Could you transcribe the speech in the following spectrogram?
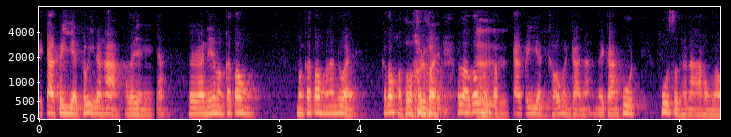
มีการไปเหยียดเขาอีกต่างหากอะไรอย่างเงี้ยแต่อันนี้มันก็ต้องมันก็ต้องนั่นด้วย ก็ต้องขอโทษเขาด้วยแล้วเราก็เหมือนกับการไปเหยียดเขาเหมือนกันนะในการพูดพูดสนทนาของเรา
